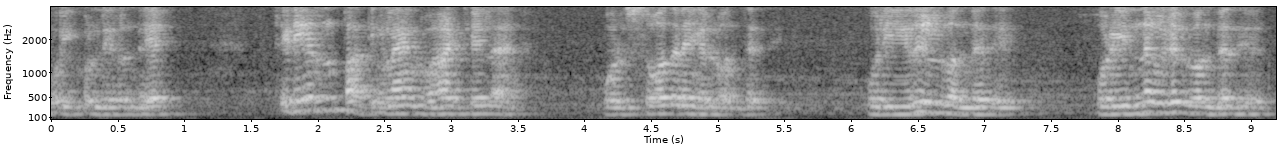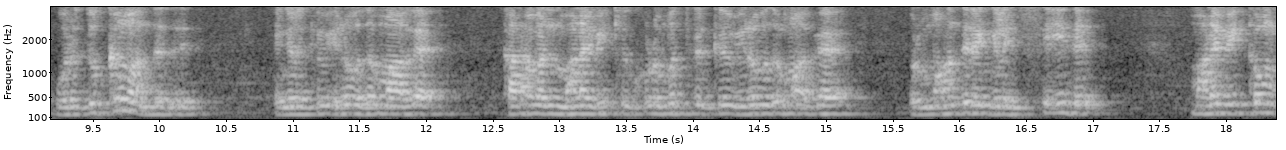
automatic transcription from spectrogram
போய் கொண்டிருந்தேன். திடீர்னு பார்த்தீங்களா என் வாழ்க்கையில் ஒரு சோதனைகள் வந்தது. ஒரு இருள் வந்தது. ஒரு இன்னல்கள் வந்தது. ஒரு துக்கம் வந்தது. எங்களுக்கு விரோதமாக கணவன் மனைவிக்கு குடும்பத்திற்கு விரோதமாக ஒரு மாந்திரங்களை செய்து மனைவிக்கும்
